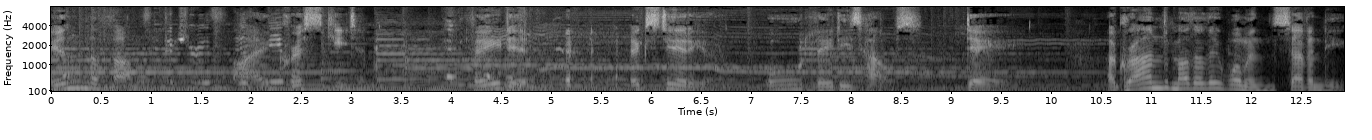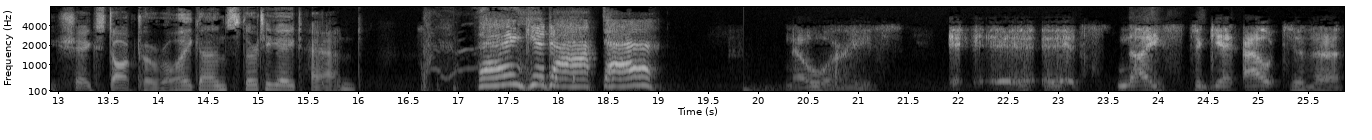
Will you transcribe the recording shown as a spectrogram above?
In the Family by Chris Keaton. Fade in. Exterior. Old lady's house. Day. A grandmotherly woman, 70, shakes Dr. Roy Gant's 38 hand. Thank you, Doctor. No worries. It, it, it's nice to get out to the.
